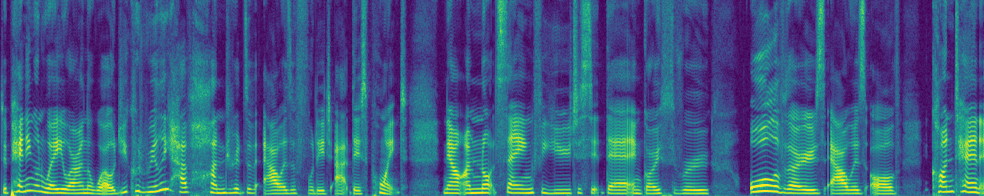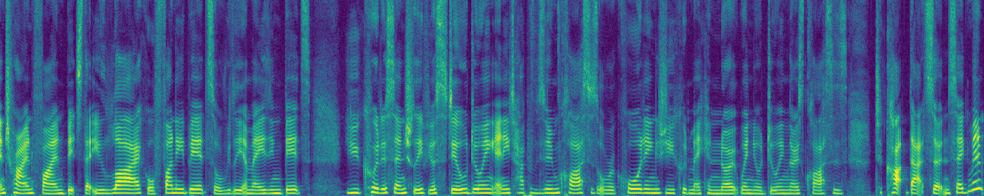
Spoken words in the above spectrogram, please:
depending on where you are in the world, you could really have hundreds of hours of footage at this point. Now, I'm not saying for you to sit there and go through all of those hours of content and try and find bits that you like or funny bits or really amazing bits. You could essentially, if you're still doing any type of Zoom classes or recordings, you could make a note when you're doing those classes to cut that certain segment.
